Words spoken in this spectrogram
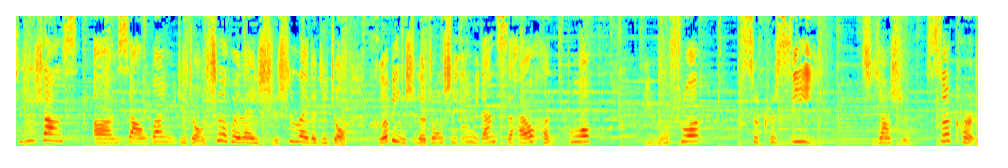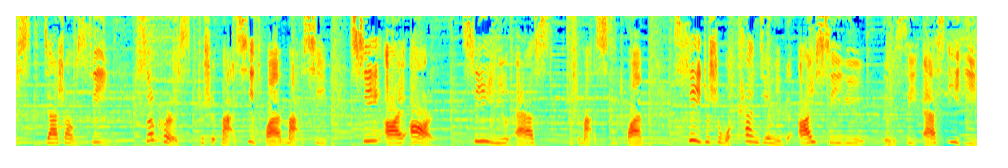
其实上，嗯，像关于这种社会类、时事类的这种合并式的中式英语单词还有很多，比如说，circus，实际上是 circus 加上 c，circus 就是马戏团，马戏，c i r c u s 就是马戏团，c 就是我看见你的 i c u 那个 c s e e，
